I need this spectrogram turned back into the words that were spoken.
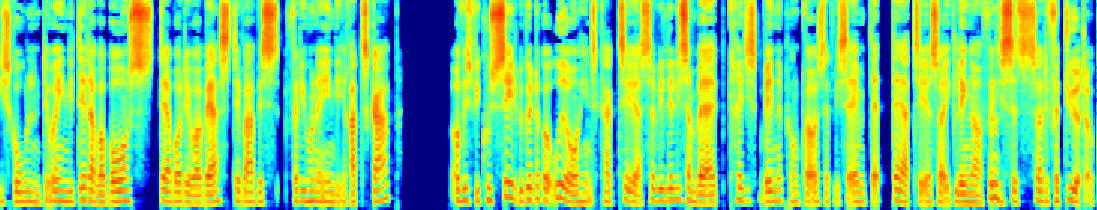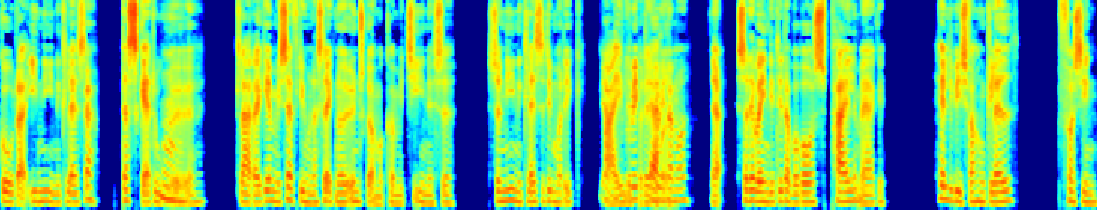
i skolen. Det var egentlig det, der var vores, der hvor det var værst. Det var, hvis, fordi hun er egentlig ret skarp. Og hvis vi kunne se, at det begyndte at gå ud over hendes karakter, så ville det ligesom være et kritisk vendepunkt for os, at vi sagde, at der til og så ikke længere, fordi Mm. så, så er det for dyrt at gå der i 9. klasse. Ja. Der skal du Mm. øh, klare dig igennem, især fordi hun har slet ikke noget ønske om at komme i 10. Så, så 9. klasse, det måtte ikke Ja, det pejle på den en måde. måde. Ja, så det var egentlig det, der var vores pejlemærke heldigvis var hun glad for sin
